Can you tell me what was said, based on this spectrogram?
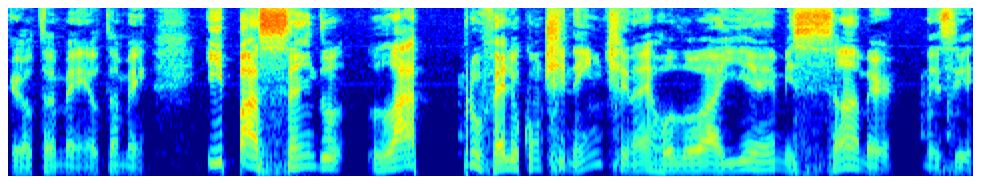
Eu também, eu também. E passando lá para o velho continente, né? Rolou a IEM Summer nesse,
